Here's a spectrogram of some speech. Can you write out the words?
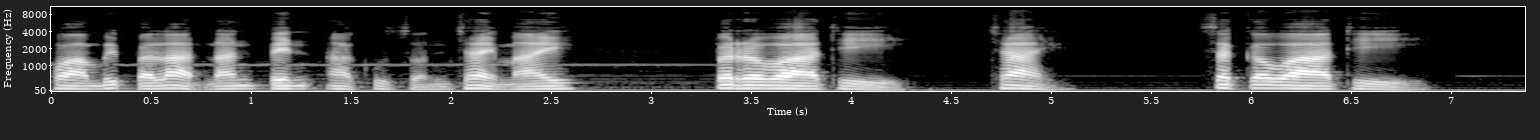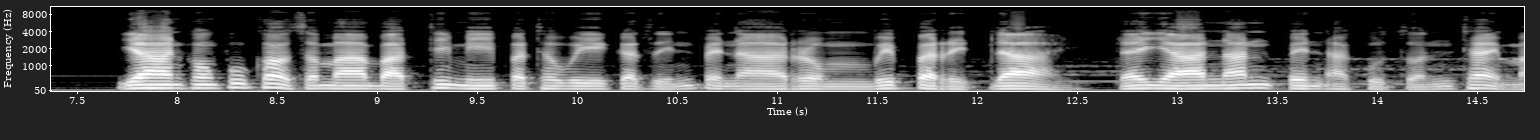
ความวิปลาสนั้นเป็นอกุศลใช่ไหม ปรวาที ใช่ สกวาทีญาณของผู้เข้าสมาบัติที่มีปฐวีกสินเป็นอารมณ์วิปริตได้ และญานั้นเป็นอกุศลใช่ไหม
